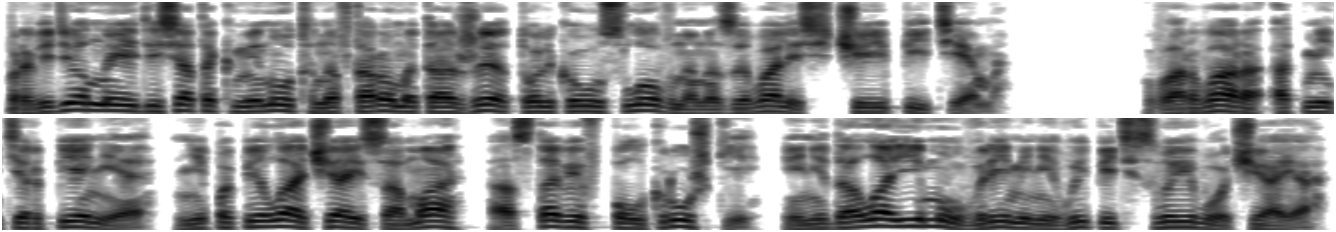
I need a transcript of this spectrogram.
Проведенные десяток минут на втором этаже только условно назывались чаепитием. Варвара от нетерпения не попила чай сама, оставив полкружки, и не дала ему времени выпить своего чая.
